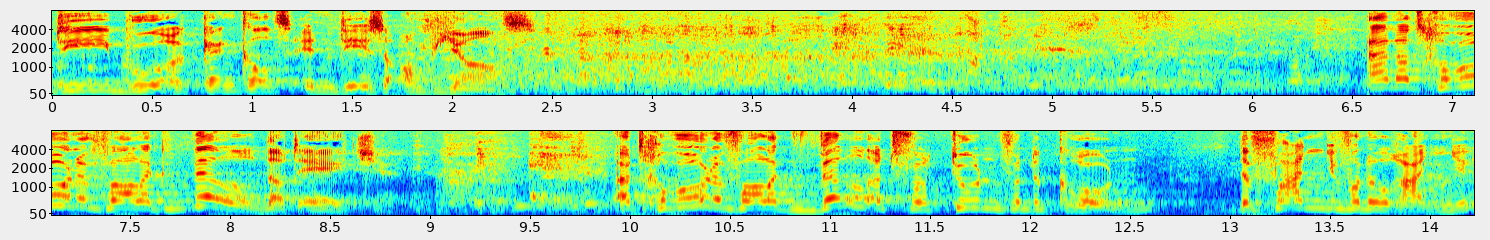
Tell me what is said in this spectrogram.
Die boerenkenkels in deze ambiance. En het gewone volk wil dat eitje. Het gewone volk wil het vertoon van de kroon. De franje van oranje.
